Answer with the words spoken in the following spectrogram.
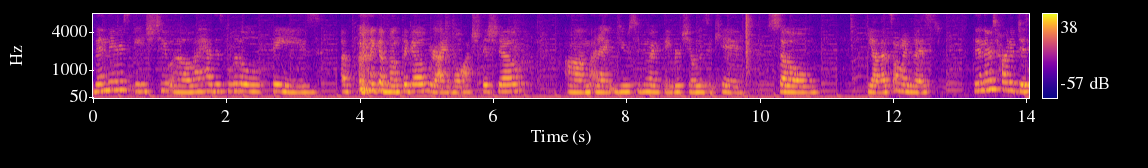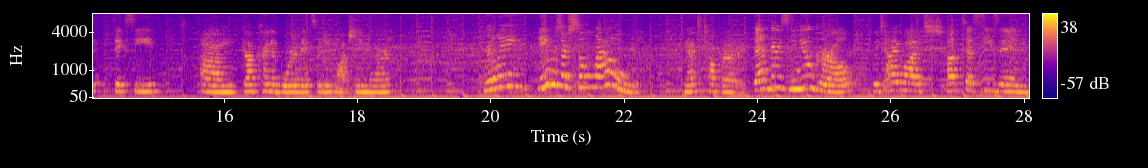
Then there's H2O. I had this little phase of like a month ago where I watched this show um, and I used to be my favorite show as a kid so yeah that's on my list. Then there's Hart of Dixie. Um, got kind of bored of it so I didn't watch anymore. Really? Neighbors are so loud. I have to talk louder. Then there's New Girl, which I watched up to season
